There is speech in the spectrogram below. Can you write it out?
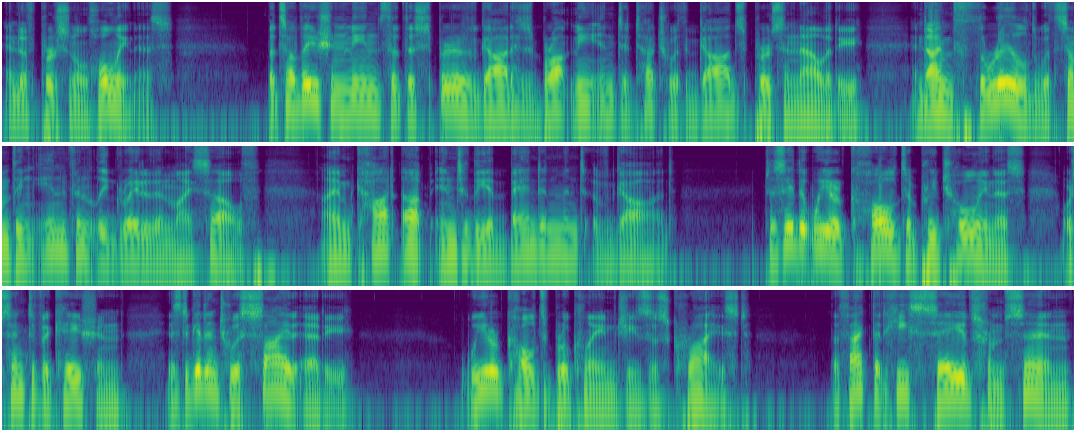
and of personal holiness. But salvation means that the Spirit of God has brought me into touch with God's personality, and I'm thrilled with something infinitely greater than myself. I am caught up into the abandonment of God. To say that we are called to preach holiness or sanctification is to get into a side eddy. We are called to proclaim Jesus Christ. The fact that He saves from sin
